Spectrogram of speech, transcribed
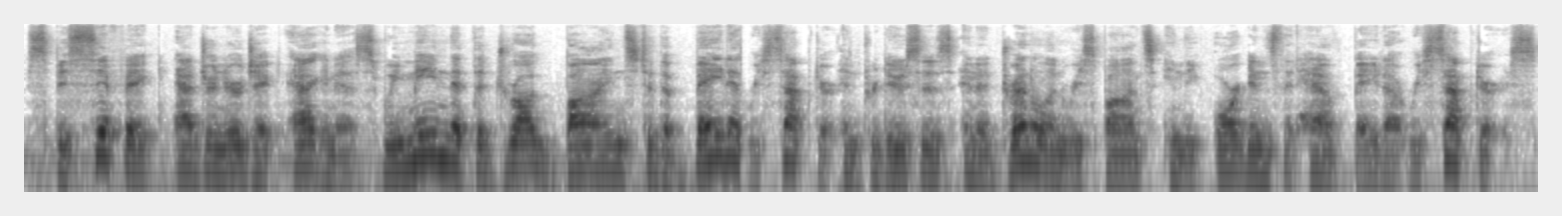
specific adrenergic agonists, we mean that the drug binds to the beta receptor and produces an adrenaline response in the organs that have beta receptors.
